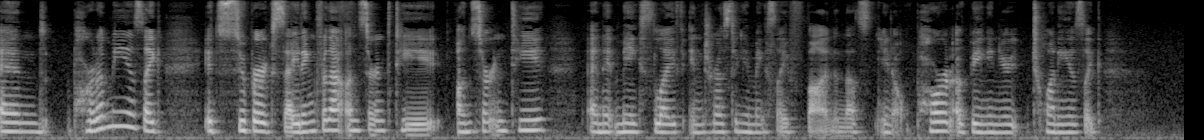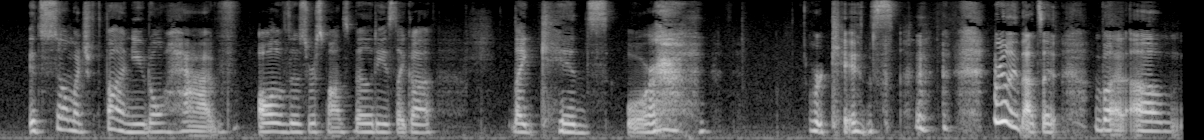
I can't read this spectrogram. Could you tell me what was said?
And part of me is like it's super exciting for that uncertainty uncertainty and it makes life interesting and makes life fun and that's you know part of being in your 20s like it's so much fun. You don't have all of those responsibilities like a like kids or or kids. really that's it. But um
